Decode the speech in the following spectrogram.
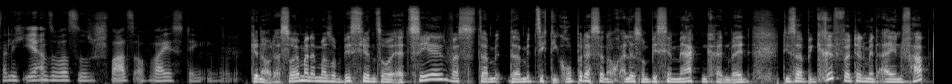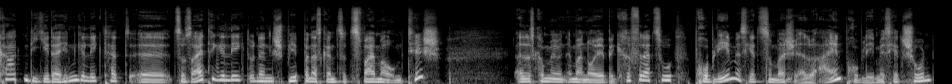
Weil ich eher an sowas so schwarz auf weiß denken würde. Genau, das soll man immer so ein bisschen so erzählen, was damit, damit sich die Gruppe das dann auch alles so ein bisschen merken kann, weil dieser Begriff wird dann mit allen Farbkarten, die jeder hingelegt hat, äh, zur Seite gelegt und dann spielt man das Ganze zweimal um den Tisch. Also es kommen immer neue Begriffe dazu. Problem ist jetzt zum Beispiel, also ein Problem ist jetzt schon,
